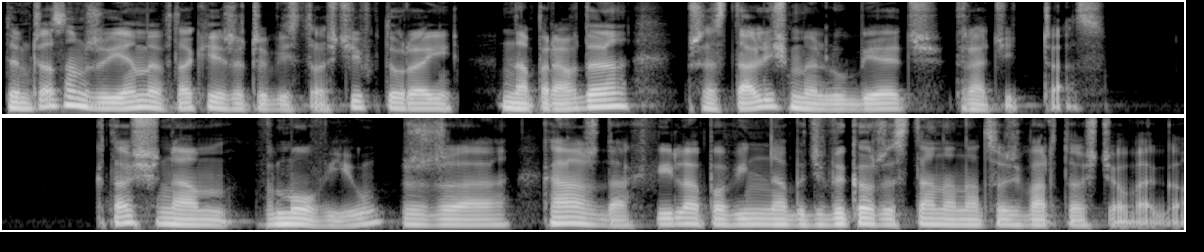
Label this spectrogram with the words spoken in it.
Tymczasem żyjemy w takiej rzeczywistości, w której naprawdę przestaliśmy lubić tracić czas. Ktoś nam wmówił, że każda chwila powinna być wykorzystana na coś wartościowego.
